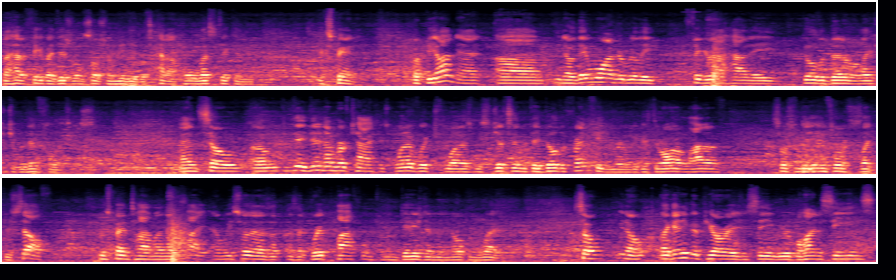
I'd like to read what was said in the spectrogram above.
about how to think about digital and social media that's kind of holistic and expanded. But beyond that, um, you know, they wanted to really figure out how they build a better relationship with influencers. And so um, they did a number of tactics, one of which was we suggested that they build a friend feed room because there are a lot of social media influencers like yourself who spend time on that site, and we saw that as a, as a great platform to engage them in an open way. So, you know, like any good PR agency, we were behind the scenes,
